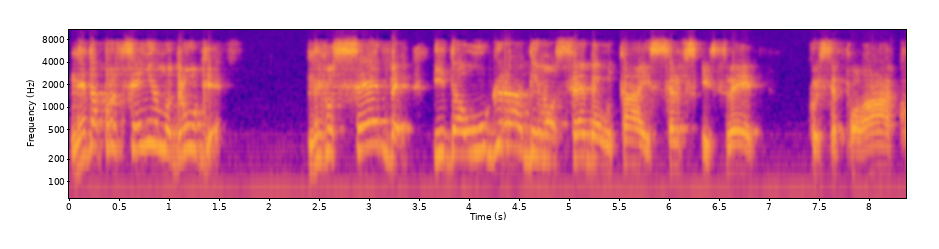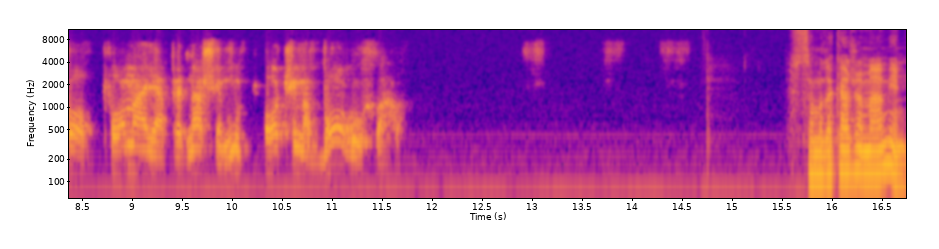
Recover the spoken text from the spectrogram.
Ne da procenjujemo druge, nego sebe i da ugradimo sebe u taj srpski svet koji se polako pomalja pred našim očima. Bogu hvala. Samo da kažem amin.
